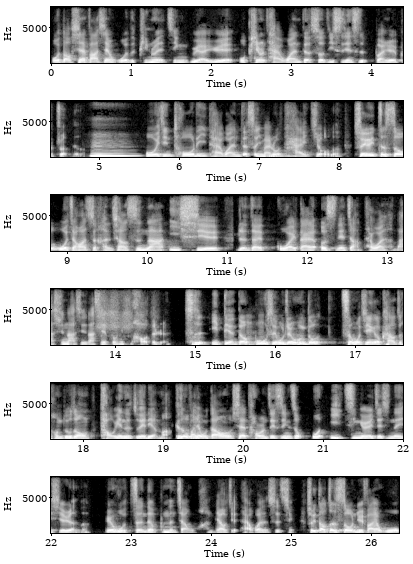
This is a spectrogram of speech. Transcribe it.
我到现在发现，我的评论已经越来越，我评论台湾的设计事件是越来越不准的了。嗯，我已经脱离台湾的设计脉络太久了，所以这时候我讲话是很像是那一些人在国外待了二十年，讲台湾哪些哪些哪些东西不好的人。是一点都不务实。我觉得我们都生活经验都看到这很多这种讨厌的嘴脸嘛。可是我发现，我当我现在讨论这些事情的时候，我已经越来越接近那些人了。因为我真的不能讲我很了解台湾的事情，所以到这时候你会发现，我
